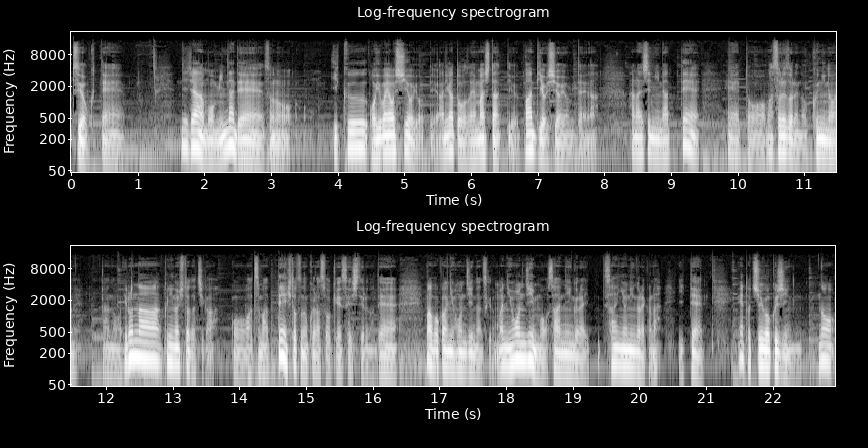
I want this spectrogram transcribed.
強くてでじゃあもうみんなでその行くお祝いをしようよっていうありがとうございましたっていうパーティーをしようよみたいな話になって、えーとまあ、それぞれの国のねあのいろんな国の人たちがこう集まって一つのクラスを形成しているので、まあ僕は日本人なんですけど、まあ日本人も3人ぐらい、3、4人ぐらいかな、いて、えっ、と中国人の、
